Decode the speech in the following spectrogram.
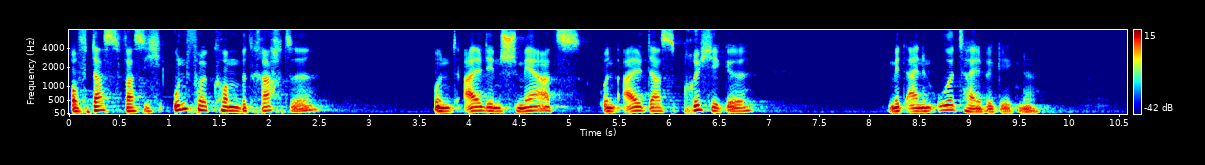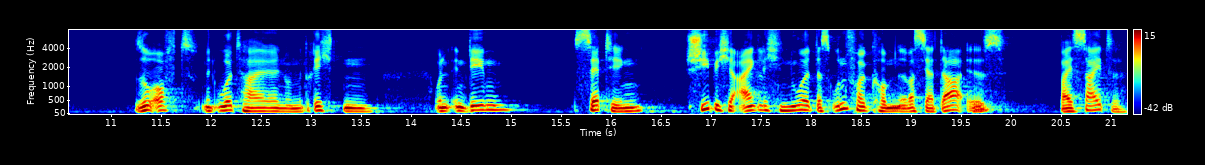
auf das, was ich unvollkommen betrachte und all den Schmerz und all das Brüchige mit einem Urteil begegne. So oft mit Urteilen und mit Richten. Und in dem Setting schiebe ich ja eigentlich nur das Unvollkommene, was ja da ist, beiseite.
